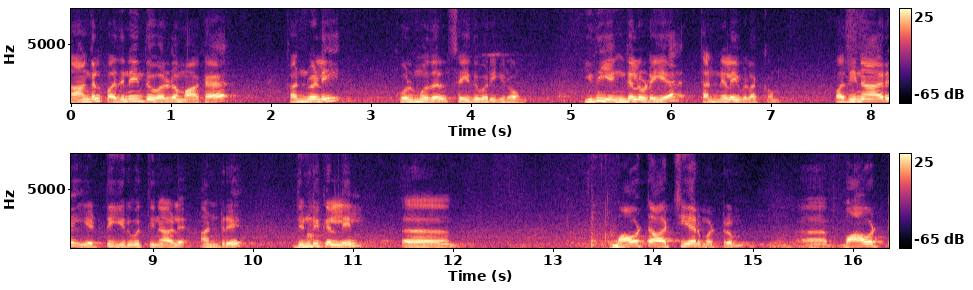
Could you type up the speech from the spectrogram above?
நாங்கள் பதினைந்து வருடமாக கண்வெளி கொள்முதல் செய்து வருகிறோம். இது எங்களுடைய தன்னிலை விளக்கம். பதினாறு எட்டு இருபத்தி நாலு அன்று திண்டுக்கல்லில் மாவட்ட ஆட்சியர் மற்றும் மாவட்ட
